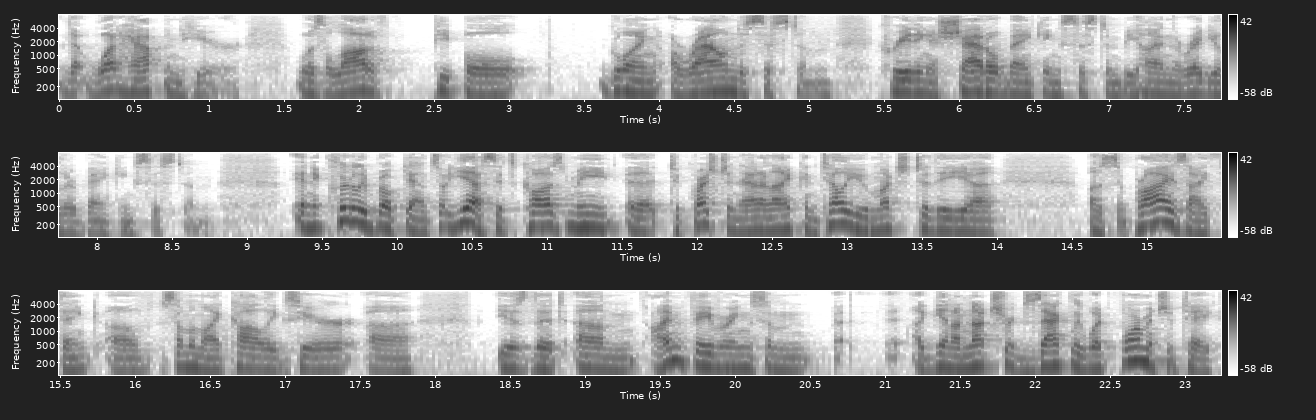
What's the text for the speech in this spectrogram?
that what happened here was a lot of people going around a system, creating a shadow banking system behind the regular banking system. And it clearly broke down. So, yes, it's caused me uh, to question that. And I can tell you, much to the uh, surprise, I think, of some of my colleagues here, uh, is that um, I'm favoring some. Again, I'm not sure exactly what form it should take,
